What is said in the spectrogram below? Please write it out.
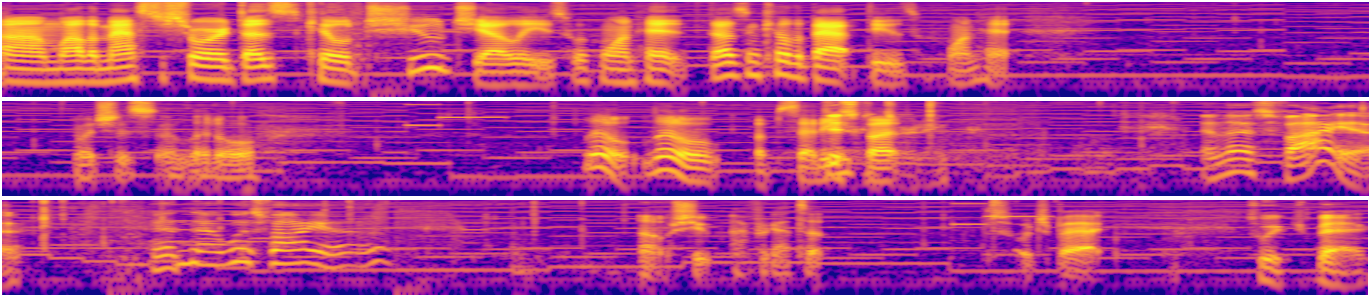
um, while the Master Sword does kill two jellies with one hit, it doesn't kill the bat dudes with one hit, which is a little, little, little upsetting. But And that's fire. And that was fire. Oh shoot, I forgot to switch back. Switch back.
